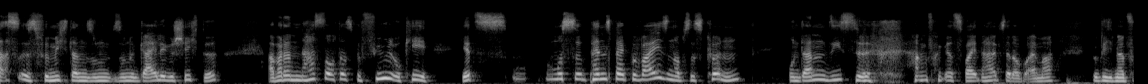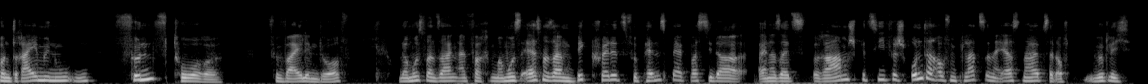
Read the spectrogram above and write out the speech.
das ist für mich dann so, so eine geile Geschichte. Aber dann hast du auch das Gefühl, okay, jetzt musst du Penzberg beweisen, ob sie es können. Und dann siehst du Anfang der zweiten Halbzeit auf einmal wirklich innerhalb von drei Minuten fünf Tore für Weil im Dorf. Und da muss man sagen, einfach, man muss erstmal sagen, Big Credits für Penzberg, was die da einerseits rahmenspezifisch und dann auf dem Platz in der ersten Halbzeit auch wirklich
